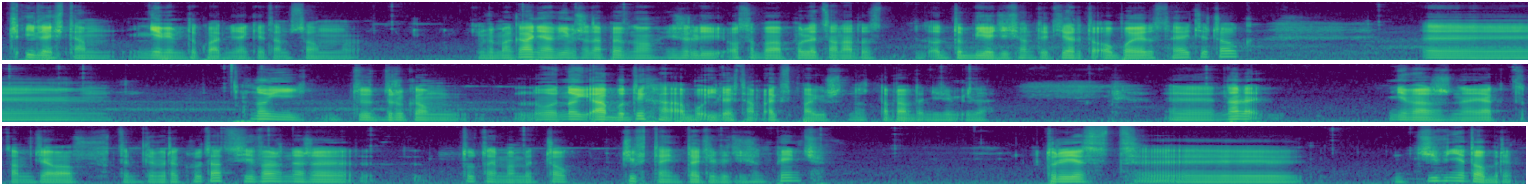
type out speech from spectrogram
czy ileś tam, nie wiem dokładnie jakie tam są wymagania. Wiem, że na pewno jeżeli osoba polecana dobije 10 tier, to oboje dostajecie czołg. Yy, no i drugą, no, no i albo dycha, albo ileś tam expa już, no naprawdę nie wiem ile. Yy, No ale nieważne jak to tam działa w tym, tym rekrutacji, ważne, że tutaj mamy Chieftain T95, który jest yy, dziwnie dobry.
